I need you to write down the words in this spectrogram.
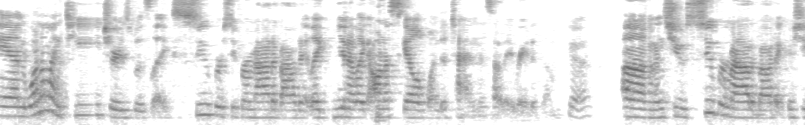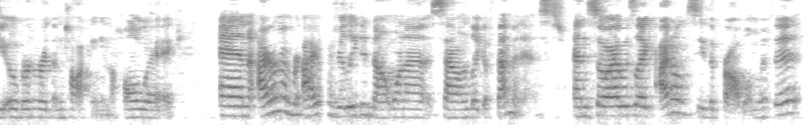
And one of my teachers was like super, super mad about it. Like, you know, like on a scale of one to 10 is how they rated them. Yeah. Um, and she was super mad about it because she overheard them talking in the hallway. And I remember I really did not want to sound like a feminist. And so I was like, I don't see the problem with it.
